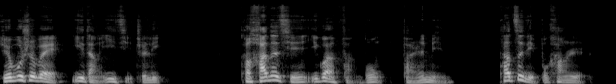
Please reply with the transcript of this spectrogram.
绝不是为一党一己之力，可韩德勤一贯反共反人民，他自己不抗日，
